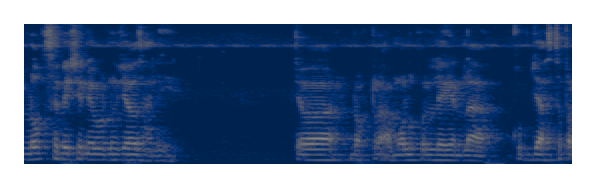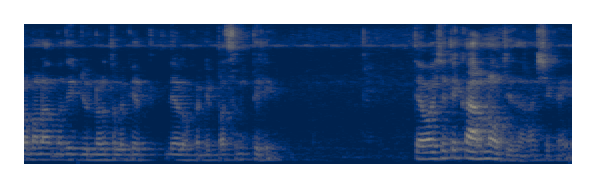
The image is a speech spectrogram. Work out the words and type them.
लोकसभेची निवडणूक जेव्हा झाली तेव्हा डॉक्टर अमोल कोल्हे यांना खूप जास्त प्रमाणामध्ये जुन्नर तालुक्यातल्या लोकांनी पसंत दिली. तेव्हाचे ते कारणं होती जरा असे काही.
